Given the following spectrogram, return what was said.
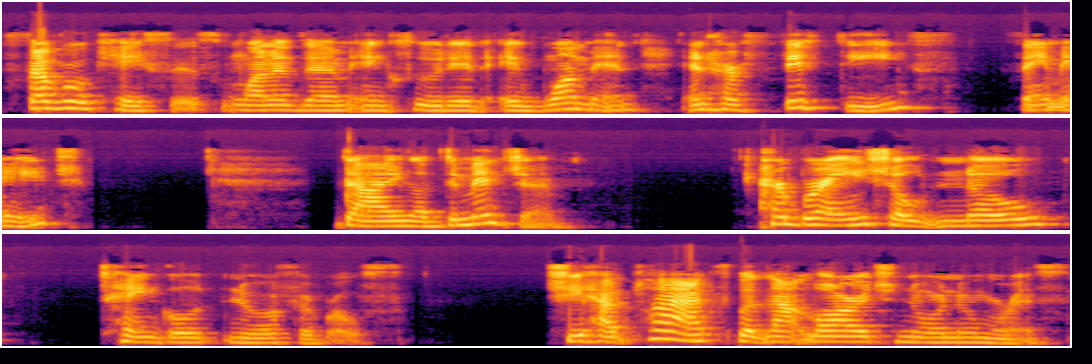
several cases. One of them included a woman in her 50s, same age, dying of dementia. Her brain showed no tangled neurofibrils. She had plaques, but not large nor numerous.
